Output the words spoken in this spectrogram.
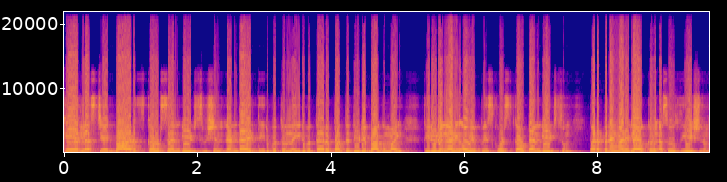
Kerala state Bharat scouts and guides vision രണ്ടായിരത്തി ഇരുപത്തൊന്ന് ഇരുപത്തി ആറ് പദ്ധതിയുടെ ഭാഗമായി Tirurangadi O U P school scout and ഗൈഡ്സും പരപ്പനങ്ങാടി ലോക്കൽ അസോസിയേഷനും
